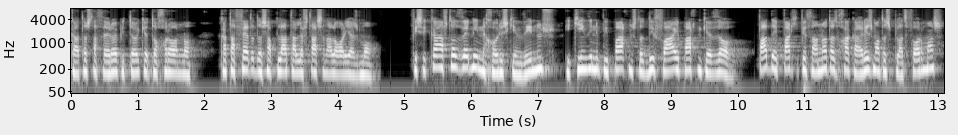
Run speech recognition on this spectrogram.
20% σταθερό επιτόκιο το χρόνο, καταθέτοντας απλά τα λεφτά σε ένα λογαριασμό. Φυσικά αυτό δεν είναι χωρίς κινδύνους. Οι κίνδυνοι που υπάρχουν στο DeFi υπάρχουν και εδώ. Πάντα υπάρχει πιθανότητα του χακαρίσματος της πλατφόρμας.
